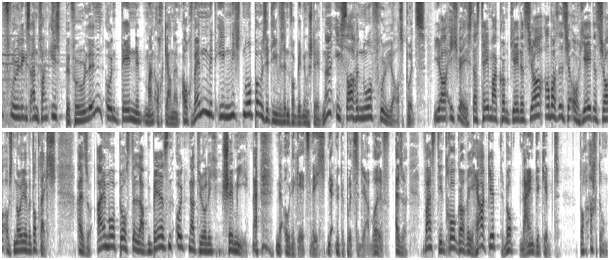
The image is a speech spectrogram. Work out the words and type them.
Frühlingsanfang ist befohlen und den nimmt man auch gerne. Auch wenn mit ihm nicht nur Positives in Verbindung steht. Ne? Ich sage nur Frühjahrsputz. Ja, ich weiß, das Thema kommt jedes Jahr, aber es ist ja auch jedes Jahr aufs Neue wieder Dreck. Also Eimer, Bürste, Lappen, Besen und natürlich Chemie. Na, na ohne geht's nicht. Na, da putzt der Wolf. Also, was die Drogerie hergibt, wird nein gekippt. Doch Achtung,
